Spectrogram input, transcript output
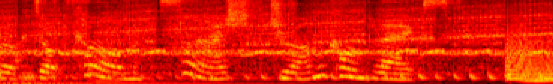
facebook.com slash Drum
